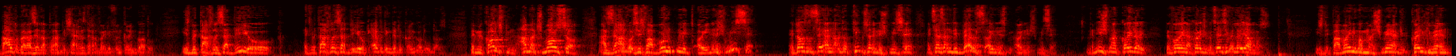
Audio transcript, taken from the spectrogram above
bald aber as er der prat bescheres der rabbe von kein gottel is betachles a diuk Es everything that the kein gottel does. Wenn mir kolsken abach morso, a zavos is verbunden mit eine schmisse. It doesn't say another thing so in schmisse, it says on the bells in schmisse. Wenn ich mal koiloi, bevor ihr nachoi schmisse, es will yomos. Is the pamoinim of mashmeh, koil gewen,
